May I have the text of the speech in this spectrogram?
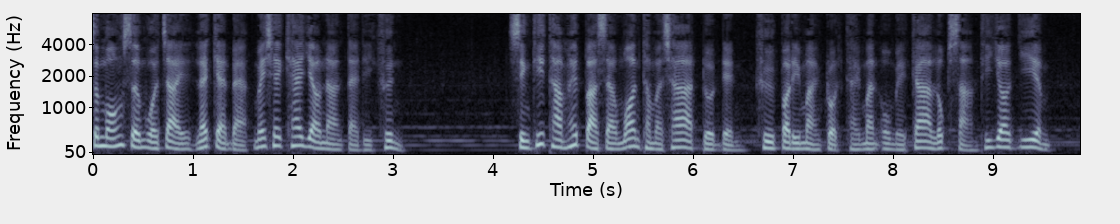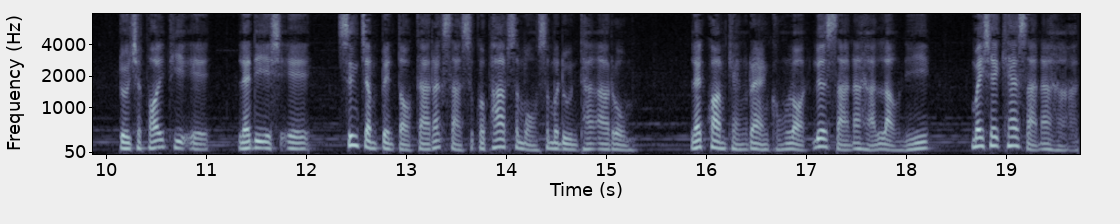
สมองเสริมหัวใจและแก่แบบไม่ใช่แค่ยาวนานแต่ดีขึ้น สิ่งที่ทำให้ปลาแซลมอนธรรมชาติโดดเด่น คือปริมาณกรดไขมันโอเมก้าลบ3ที่ยอดเยี่ยม โดยเฉพาะ EPA และ DHA ซึ่งจำเป็นต่อการรักษาสุขภาพสมองสมดุลทางอารมณ์ และความแข็งแรงของหลอดเลือดสารอาหารเหล่านี้ ไม่ใช่แค่สารอาหาร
